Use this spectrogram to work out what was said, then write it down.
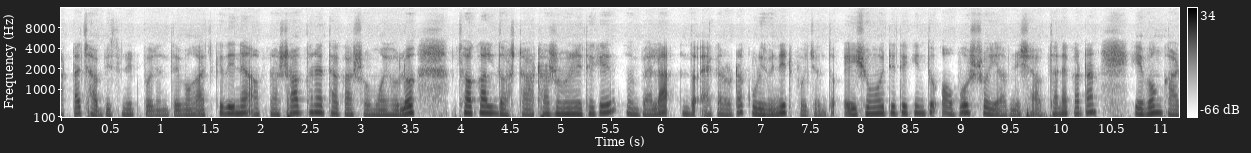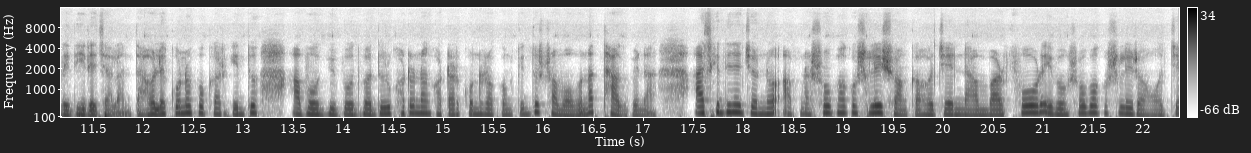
আটটা ছাব্বিশ মিনিট পর্যন্ত এবং আজকের দিনে আপনার সাবধানে থাকার সময় হলো সকাল দশটা আঠাশ মিনিট থেকে বেলা এগারোটা কুড়ি মিনিট পর্যন্ত। এই সময়টিতে কিন্তু অবশ্যই আপনি সাবধানে কাটান এবং গাড়ি ধীরে চালান। তাহলে কোনো প্রকার কিন্তু আপদ বিপদ বা দুর্ঘটনা ঘটার কোনো রকম কিন্তু সম্ভাবনা থাকবে না। আজকের দিনের জন্য আপনার সৌভাগ্যশালীর সংখ্যা হচ্ছে নাম্বার ফোর এবং সৌভাগ্যশালীর রং হচ্ছে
